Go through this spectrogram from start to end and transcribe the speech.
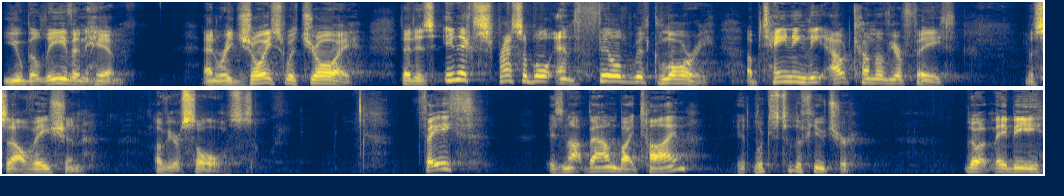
you believe in him and rejoice with joy that is inexpressible and filled with glory, obtaining the outcome of your faith, the salvation of your souls. Faith is not bound by time, it looks to the future. Though it may be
